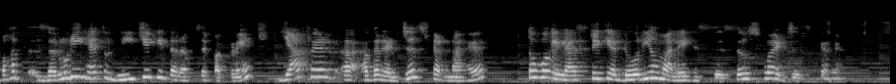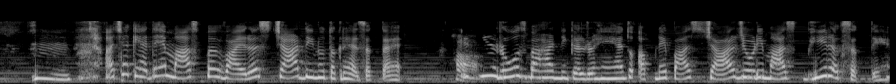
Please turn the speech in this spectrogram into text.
बहुत ज़रूरी है तो नीचे की तरफ़ से पकड़ें, या फिर अगर एडजस्ट करना है तो वो इलास्टिक या डोरियों वाले हिस्से से उसको एडजस्ट करें। अच्छा कहते हैं मास्क पर वायरस चार दिनों तक रह सकता है। हाँ। इसलिए रोज बाहर निकल रहे हैं तो अपने पास चार जोड़ी मास्क भी रख सकते हैं।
